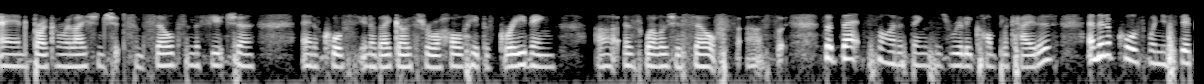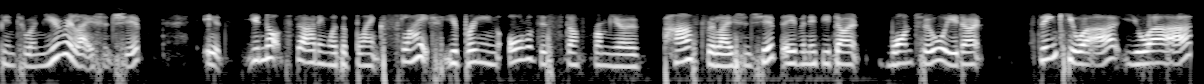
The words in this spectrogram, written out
and broken relationships themselves in the future, and of course you know they go through a whole heap of grieving uh, as well as yourself. Uh, so, so that side of things is really complicated. And then, of course, when you step into a new relationship, it's you're not starting with a blank slate. You're bringing all of this stuff from your past relationship, even if you don't want to or you don't think you are. You are,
